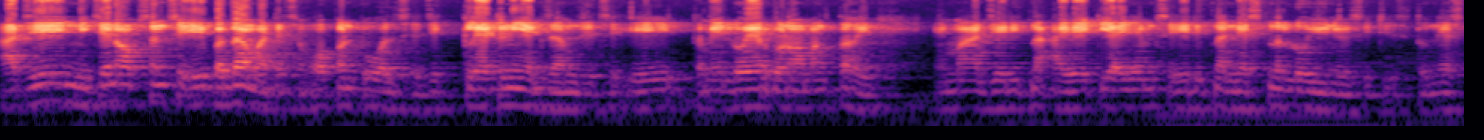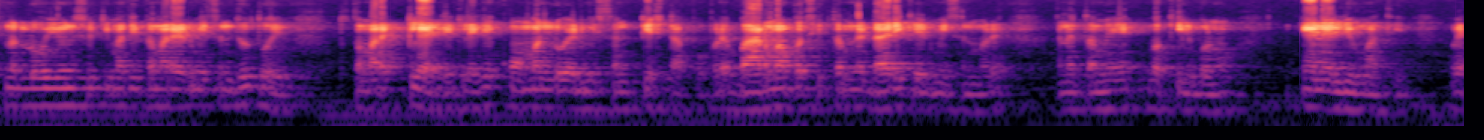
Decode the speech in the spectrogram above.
આ જે નીચેના ઓપ્શન છે એ બધા માટે છે. ઓપન ટુ ઓલ છે. જે ક્લેટની એક્ઝામ જે છે એ તમે લોયર બનવા માંગતા હોય, એમાં જે રીતના આઈઆઈટી આઈએમ છે એ રીતના નેશનલ લો યુનિવર્સિટી છે. તો નેશનલ લો યુનિવર્સિટીમાંથી તમારે એડમિશન જોતું હોય તમારે ક્લેટ એટલે કે કોમન લો એડમિશન ટેસ્ટ આપવો પડે. બારમાં પછી તમને ડાયરેક્ટ એડમિશન મળે અને તમે વકીલ બનો એનએલયુમાંથી હવે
